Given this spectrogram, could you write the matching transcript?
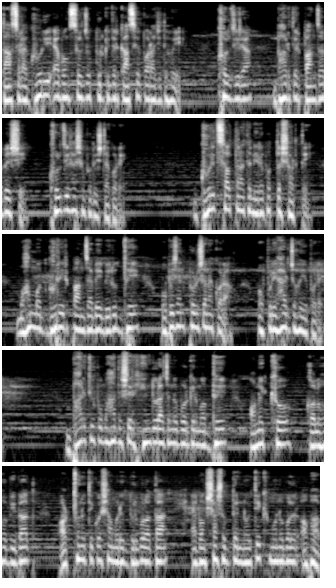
তাছাড়া ঘুরি এবং সেলজুক তুর্কিদের কাছে পরাজিত হয়ে খলজিরা ভারতের পাঞ্জাবে এসে খলজি শাসন প্রতিষ্ঠা করে। ঘুরিদ সালতানাতের নিরাপত্তার স্বার্থে মোহাম্মদ ঘুরির পাঞ্জাবের বিরুদ্ধে অভিযান পরিচালনা করা অপরিহার্য হয়ে পড়ে। ভারতীয় উপমহাদেশের হিন্দু রাজন্যবর্গের মধ্যে অনৈক্য, কলহ বিবাদ, অর্থনৈতিক ও সামরিক দুর্বলতা এবং শাসকদের নৈতিক মনোবলের অভাব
